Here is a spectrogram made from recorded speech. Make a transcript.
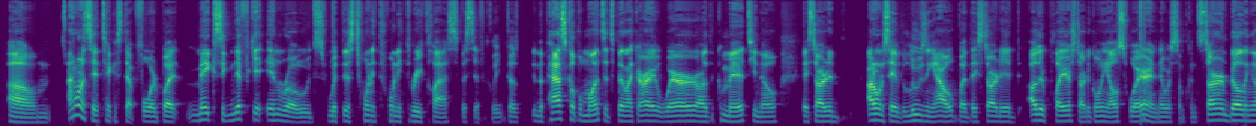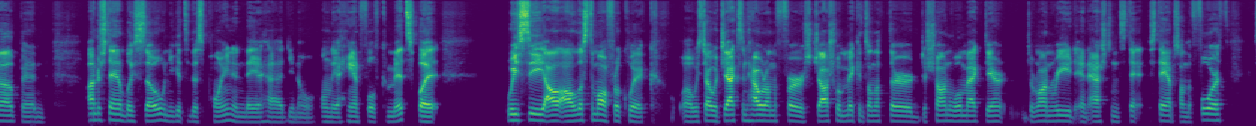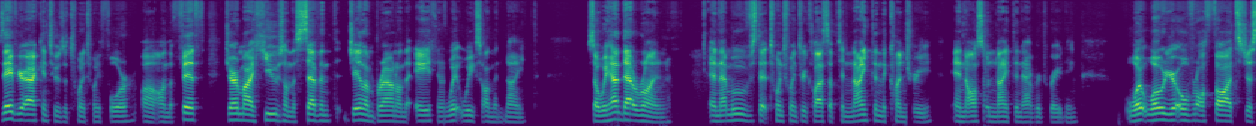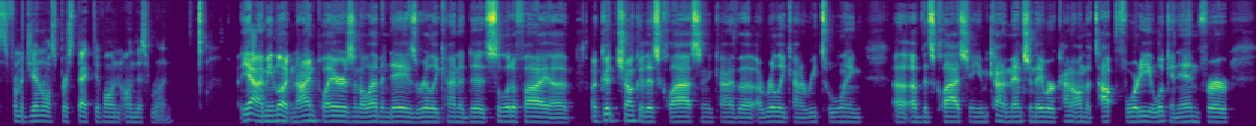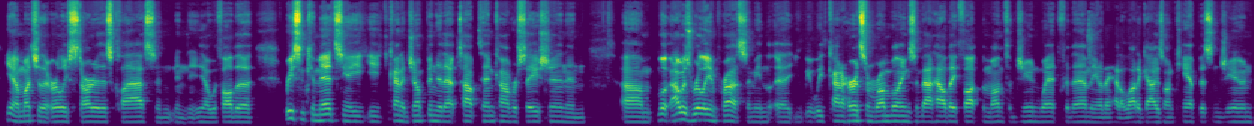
um, I don't want to say take a step forward, but make significant inroads with this 2023 class specifically. Because in the past couple months, it's been like, all right, where are the commits? You know, they started I don't want to say losing out, but they started other players started going elsewhere, and there was some concern building up, and understandably so when you get to this point, and they had you know only a handful of commits, but we see I'll, I'll list them off real quick. Uh, we start with Jackson Howard on the first, Joshua Mickens on the third, Da'Shawn Womack, Dar- Deron Reed, and Ashton St- Stamps on the fourth, Xavier Atkins, who's a 2024 uh, on the fifth, Jeremiah Hughes on the seventh, Jalen Brown on the eighth, and Whit Weeks on the ninth. So we had that run, and that moves that 2023 class up to ninth in the country and also ninth in average rating. What what were your overall thoughts, just from a general perspective, on on this run? Yeah, I mean, look, nine players in 11 days really kind of did solidify a, a good chunk of this class and kind of a, a really kind of retooling uh, of this class. You, know, you kind of mentioned they were kind of on the top 40 looking in for you know much of the early start of this class and, and you know with all the recent commits you know you, you kind of jump into that top 10 conversation and um, look i was really impressed i mean uh, we, we kind of heard some rumblings about how they thought the month of june went for them you know they had a lot of guys on campus in june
